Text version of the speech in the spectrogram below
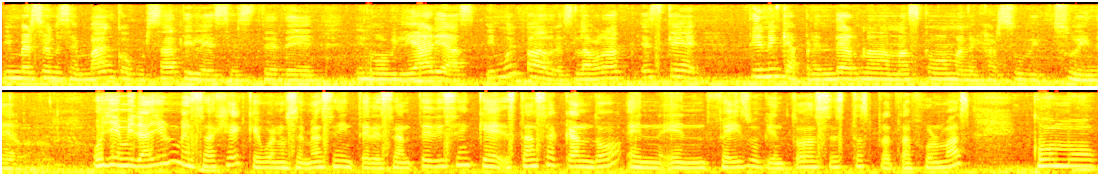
inversiones en banco, bursátiles, este, de inmobiliarias y muy padres. La verdad es que tienen que aprender nada más cómo manejar su, su dinero, ¿no? Oye, mira, hay un mensaje que, bueno, se me hace interesante. Dicen que están sacando en, en Facebook y en todas estas plataformas como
